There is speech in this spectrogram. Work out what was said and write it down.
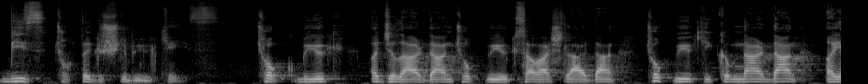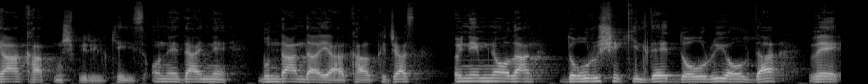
biz çok da güçlü bir ülkeyiz. Çok büyük acılardan, çok büyük savaşlardan, çok büyük yıkımlardan ayağa kalkmış bir ülkeyiz. O nedenle bundan da ayağa kalkacağız. Önemli olan doğru şekilde, doğru yolda ve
